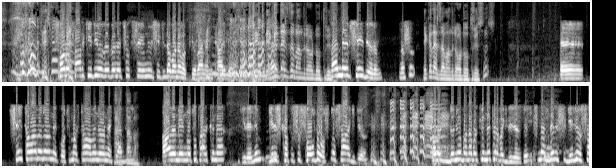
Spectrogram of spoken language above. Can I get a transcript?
Sonra fark ediyor ve böyle çok sevimli bir şekilde bana bakıyor. Ben hani kayboldum. ne, ne kadar zamandır orada oturuyorsun? ben de hep şey diyorum. Nasıl? Ne kadar zamandır orada oturuyorsunuz? Ee, şey tamamen örnek. Oturmak tamamen örnek. Ha, yani tamam. AVM'nin otoparkına girelim. Giriş kapısı solda olsun o sağa gidiyor. Sonra dönüyor bana bakıyor ne tarafa gideceğiz diyor. İçinden neresi geliyorsa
